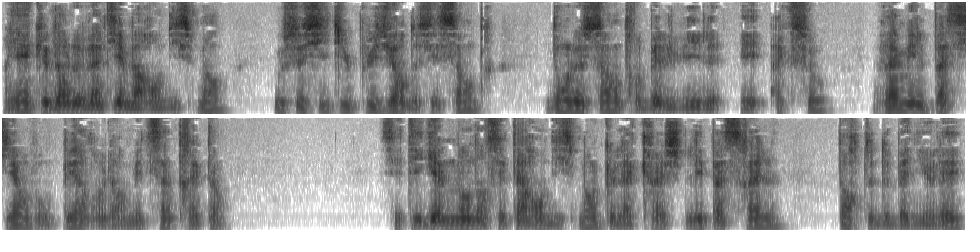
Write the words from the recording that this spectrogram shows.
Rien que dans le vingtième arrondissement, où se situent plusieurs de ces centres, dont le centre Belleville et Axo, vingt mille patients vont perdre leur médecin traitant. C'est également dans cet arrondissement que la crèche Les Passerelles, porte de Bagnolet,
